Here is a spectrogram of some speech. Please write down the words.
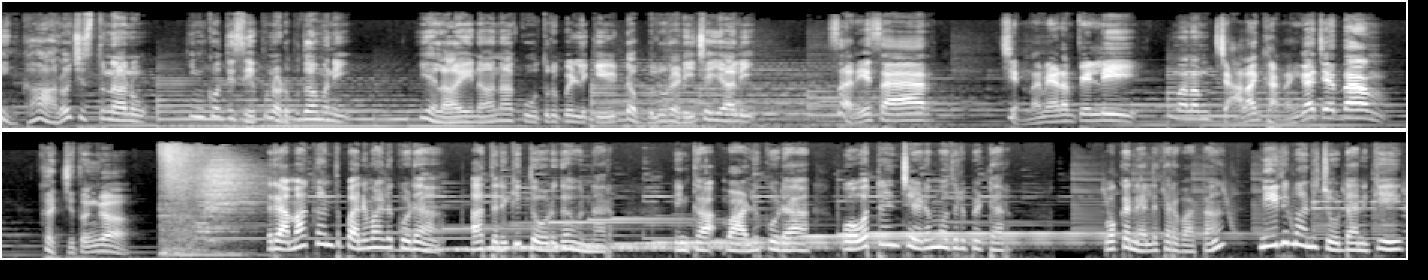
ఇంకా ఆలోచిస్తున్నాను. ఇంకొద్దిసేపు నడుపుదామని. ఎలా అయినా నా కూతురు పెళ్ళికి డబ్బులు రెడీ చెయ్యాలి. సరే సార్. చిన్న మేడం పెళ్ళి మనం చాలా ఘనంగా చేద్దాం. ఖచ్చితంగా. రమాకాంత్ పనివాళ్ళు కూడా అతనికి తోడుగా ఉన్నారు. ఇంకా వాళ్ళు కూడా ఓవర్ టైం చేయడం మొదలుపెట్టారు. ఒక నెల తర్వాత నీలిమాని చూడ్డానికి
